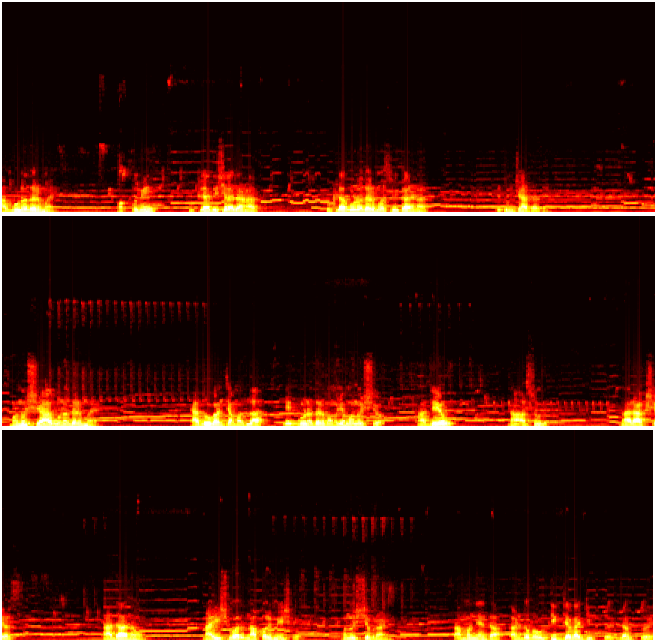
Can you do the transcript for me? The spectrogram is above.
हा गुणधर्म आहे. मग तुम्ही कुठल्या दिशेला जाणार? कुठला गुणधर्म स्वीकारणार? हे तुमच्या हातात आहे. मनुष्य हा गुणधर्म आहे. ह्या दोघांच्या मधला एक गुणधर्म म्हणजे मनुष्य. ना देव ना असुर ना राक्षस ना दानव ना ईश्वर ना परमेश्वर. मनुष्य प्राणी. सामान्यतः कारण तो भौतिक जगात जिंकतोय जगतोय.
